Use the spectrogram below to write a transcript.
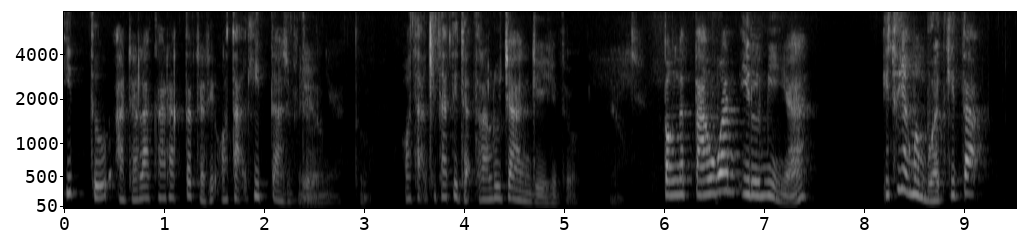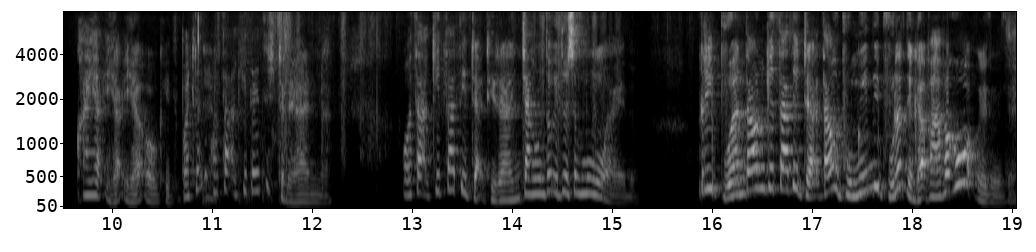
itu adalah karakter dari otak kita sebetulnya. Iya. Otak kita tidak terlalu canggih itu. Ya. Pengetahuan ilmiah itu yang membuat kita kayak ya ya oh gitu. Padahal Ya. otak kita itu sederhana. Otak kita tidak dirancang untuk itu semua itu. Ribuan tahun kita tidak tahu bumi ini bulat ya nggak apa-apa kok gitu.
